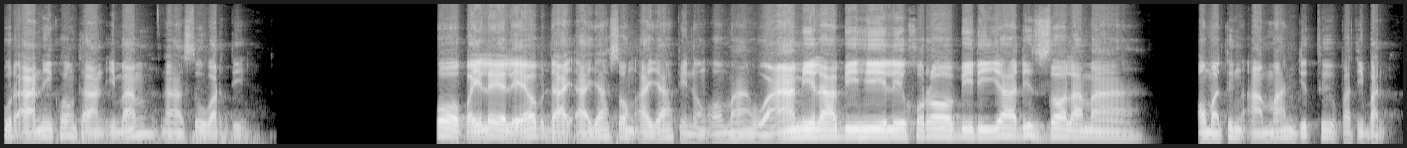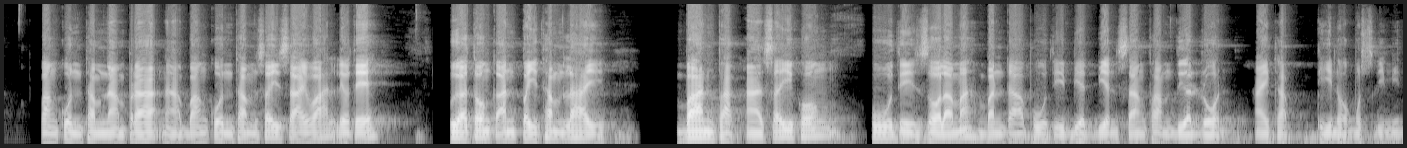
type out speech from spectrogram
กุรอานนี่ของทานอิมัมนาสุวารดีพอไปเล่แล้วได้อายะสองอายะพี่น้องเอามาว่าอามิลาบิฮิลิครอบิดิยาดิซอลามาเอามาถึงอามันยึดถือปฏิบัติ บางคนทำนามพระนะบางคนทำไส้ไส้วานเหลียวเตะพื่อต้องการไปทำลายบ้านผักอาศัยของ ผู้ที่โซลามะบรรดาผู้ที่เบียดเบียนสร้างความเดือดร้อนให้กับพี่น้องมุสลิมิน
